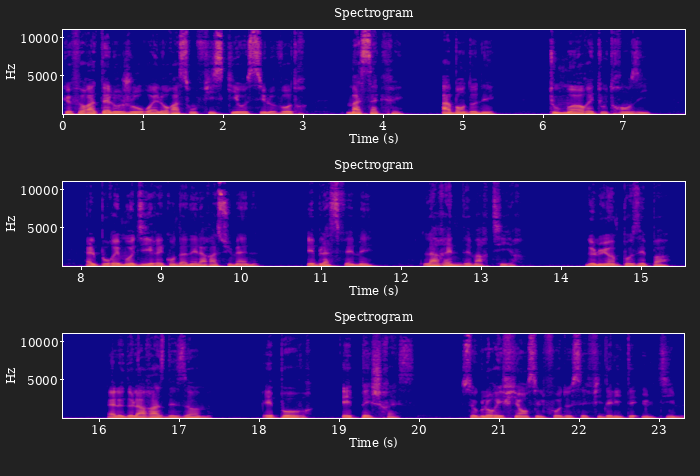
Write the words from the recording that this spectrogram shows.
que fera-t-elle au jour où elle aura son fils qui est aussi le vôtre, massacré, abandonné, tout mort et tout transi? Elle pourrait maudire et condamner la race humaine, et blasphémer la reine des martyrs. Ne lui imposez pas, elle est de la race des hommes, et pauvre, et pécheresse, se glorifiant s'il faut de ses fidélités ultimes.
